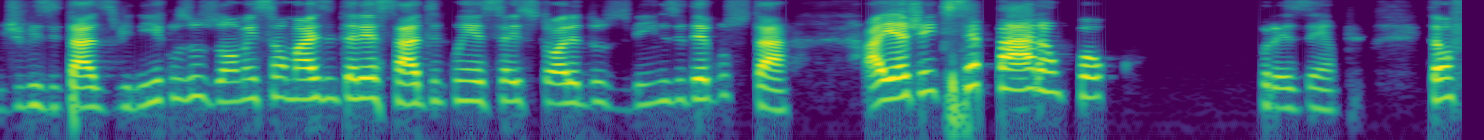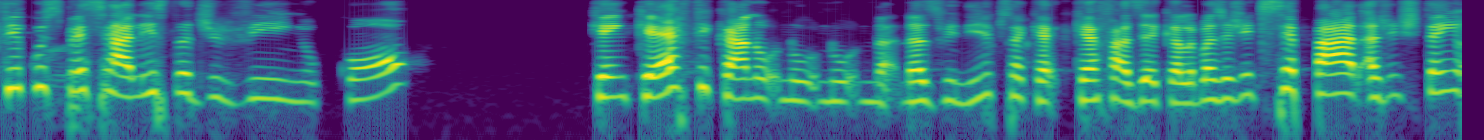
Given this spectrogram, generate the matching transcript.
de visitar as vinícolas, os homens são mais interessados em conhecer a história dos vinhos e degustar. Aí a gente separa um pouco, por exemplo. Então, fica o especialista de vinho com quem quer ficar no, no, no, nas vinícolas, quer, quer, fazer aquela, mas a gente separa, a gente tem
